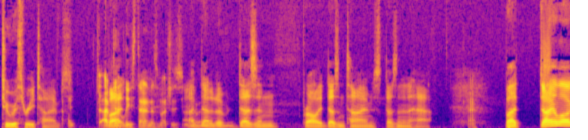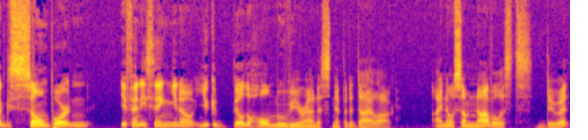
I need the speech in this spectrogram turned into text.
two or three times. I've at least done it as much as you. I've but- done it a dozen, probably a dozen times, dozen and a half. Okay. But dialogue's so important. If anything, you know, you could build a whole movie around a snippet of dialogue. I know some novelists do it,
